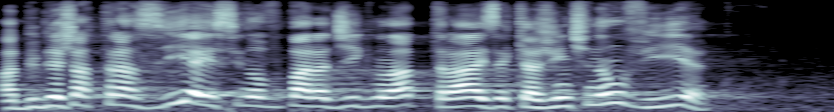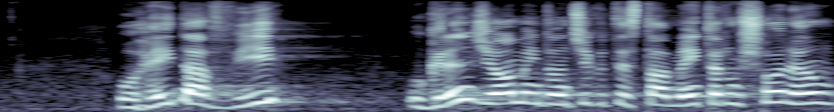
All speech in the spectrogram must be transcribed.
A Bíblia já trazia esse novo paradigma lá atrás, é que a gente não via. O rei Davi, o grande homem do Antigo Testamento, era um chorão.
